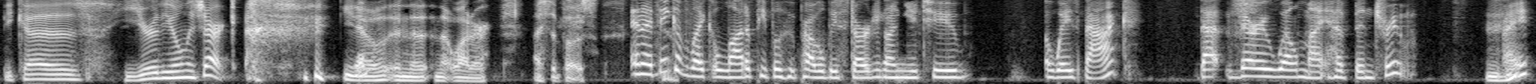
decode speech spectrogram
because you're the only shark, you know, in the in that water, I suppose. And I think yeah. of like a lot of people who probably started on YouTube a ways back. That very well might have been true, mm-hmm. right?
